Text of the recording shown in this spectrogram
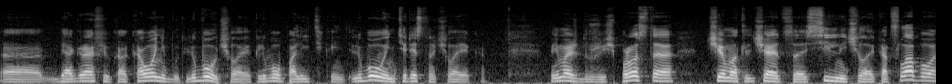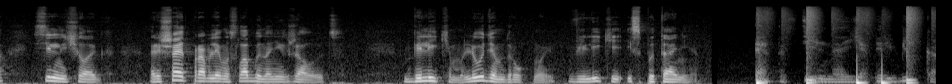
э, биографию как кого-нибудь, любого человека, любого политика, любого интересного человека. Понимаешь, дружище, просто чем отличается сильный человек от слабого? Сильный человек – решает проблемы, слабые на них жалуются. Великим людям, друг мой, великие испытания. Это стильная перебивка.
